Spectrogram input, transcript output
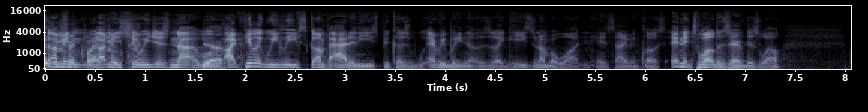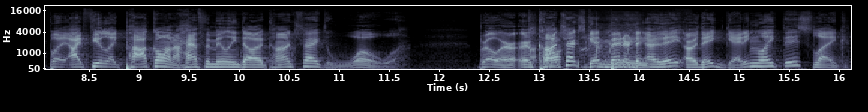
that's I a mean, I mean, should we just not? Well, Yeah. I feel like we leave Scump out of these because everybody knows like he's number one. It's not even close, and it's well deserved as well. But I feel like Paco on a half a million dollar contract. Whoa, bro, are, are contracts getting better? Are they, are they are they getting like this? Like,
